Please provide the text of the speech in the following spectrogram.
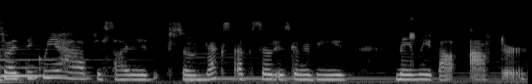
so I think we have decided. So, next episode is going to be mainly about after.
